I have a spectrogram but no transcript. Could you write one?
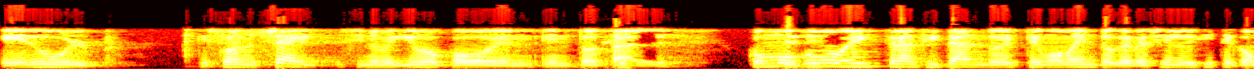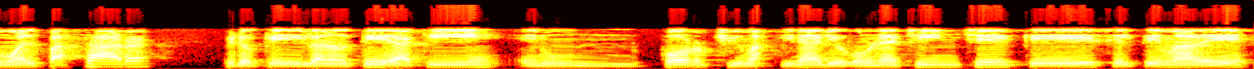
Edulp, que son seis, si no me equivoco, en, en total. ¿Cómo, sí, sí. ¿Cómo venís transitando este momento que recién lo dijiste como al pasar, pero que lo anoté aquí en un corcho imaginario con una chinche, que es el tema de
